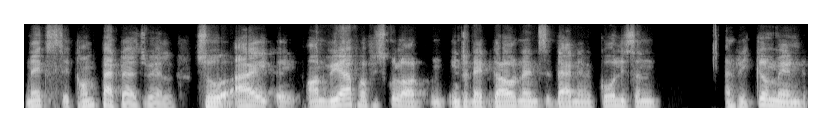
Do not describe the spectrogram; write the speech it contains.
next compact as well. So I, uh, on behalf of School of Internet Governance Dynamic Coalition, I recommend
